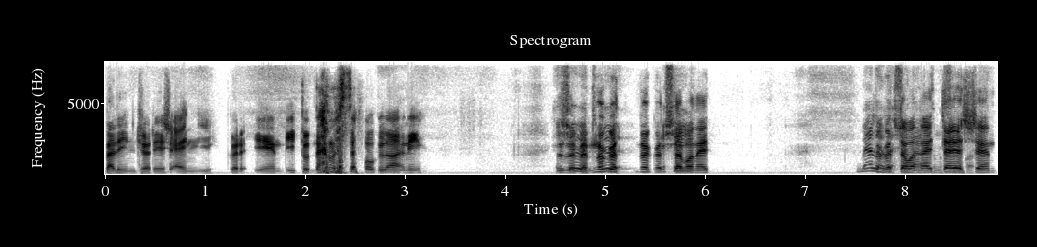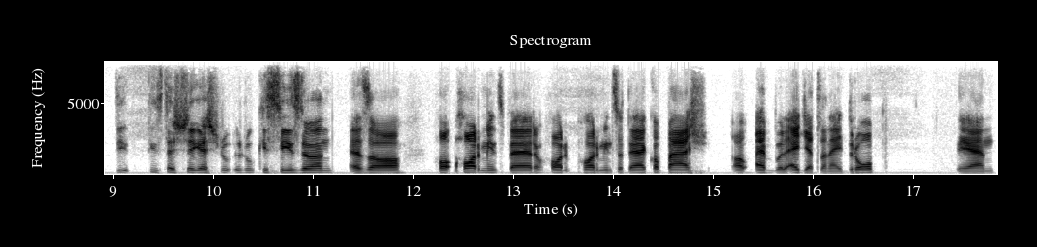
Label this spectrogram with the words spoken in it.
Bellinger és ennyi. Én így tudnám összefoglalni. És őt, mögött, ő, mögötte van egy mögötte van egy teljesen sokat. tisztességes rookie season, ez a 30 per 35 elkapás, ebből egyetlen egy drop, ilyen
